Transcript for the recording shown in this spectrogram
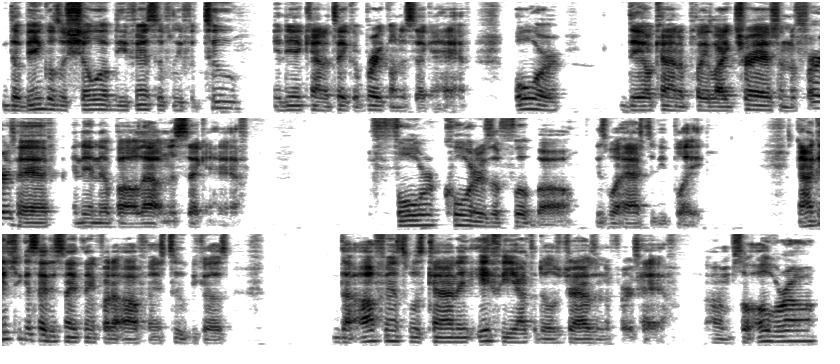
The Bengals will show up defensively for two and then kind of take a break on the second half. Or they'll kind of play like trash in the first half and then they'll ball out in the second half. Four quarters of football is what has to be played. And I guess you can say the same thing for the offense too, because the offense was kind of iffy after those drives in the first half. Um, so overall,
